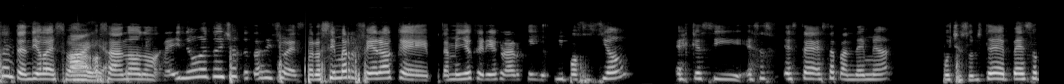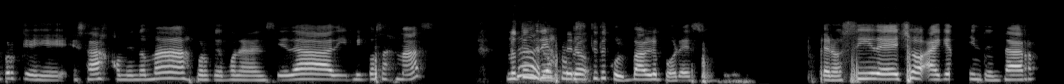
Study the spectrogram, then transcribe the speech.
Se entendió eso, ah, o sea, no, no, en ningún momento he dicho que tú has dicho eso, pero sí me refiero a que también yo quería aclarar que mi posición es que si esa, este, esta pandemia, pucha, subiste de peso porque estabas comiendo más, porque, bueno, la ansiedad y mil cosas más, No tendrías por qué sentirte culpable por eso. Pero sí, de hecho, hay que intentar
